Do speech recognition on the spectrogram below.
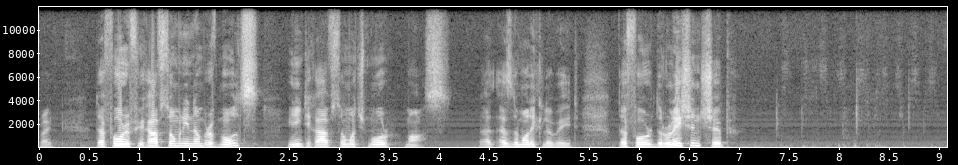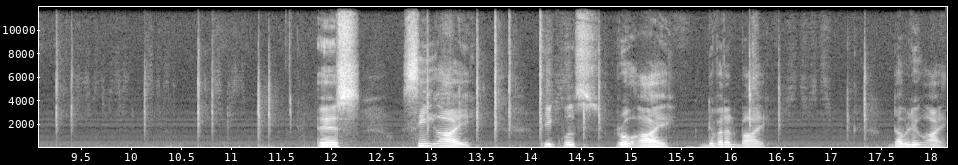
right? Therefore if you have so many number of moles you need to have so much more mass as the molecular weight. Therefore the relationship is Ci equals rho i divided by Wi.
